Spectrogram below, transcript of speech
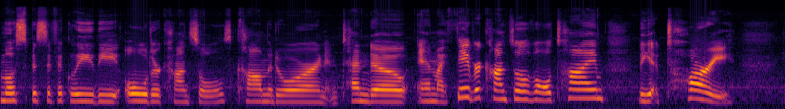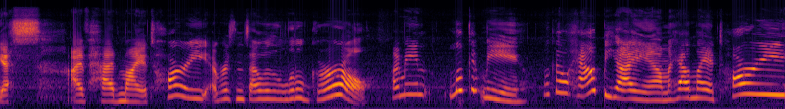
most specifically the older consoles, Commodore, Nintendo, and my favorite console of all time, the Atari. Yes, I've had my Atari ever since I was a little girl. I mean, look at me. Look how happy I am. I have my Atari,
